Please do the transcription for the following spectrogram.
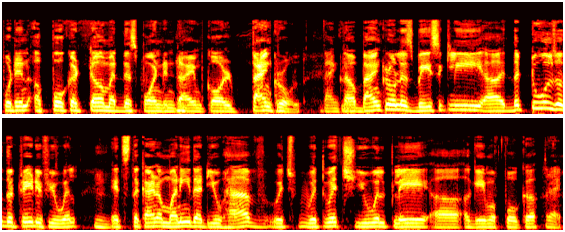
put in a poker term at this point in time called bankroll. Bankroll. Now, bankroll is basically uh, the tools of the trade, if you will. It's the kind of money that you have, which with which you will play uh, a game of poker. Right.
